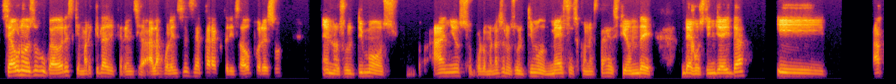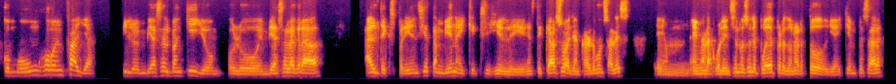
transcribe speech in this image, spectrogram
sea uno de esos jugadores que marque la diferencia. A La Juelense se ha caracterizado por eso en los últimos años, o por lo menos en los últimos meses, con esta gestión de, de Agustín Lleida, y a como un joven falla y lo envías al banquillo o lo envías a la grada, al de experiencia también hay que exigirle. Y en este caso, a Giancarlo González, eh, en Alajuelense no se le puede perdonar todo y hay que empezar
